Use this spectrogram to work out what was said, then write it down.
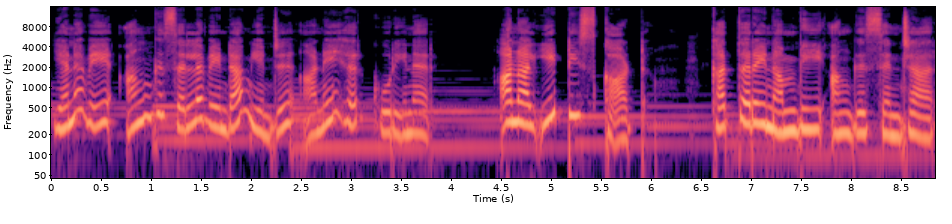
எனவே அங்கு செல்ல வேண்டாம் என்று அநேகர் கூறினர். ஆனால் ஈட்டி ஸ்காட் கத்தரை நம்பி அங்கு சென்றார்.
